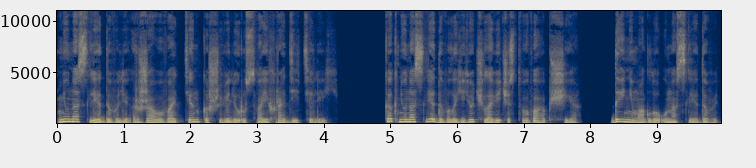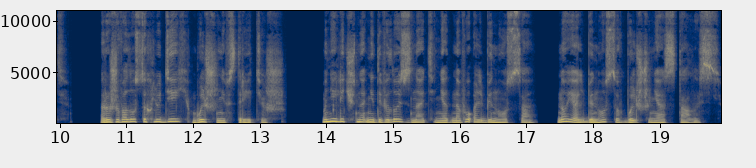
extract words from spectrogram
не унаследовали ржавого оттенка шевелюру своих родителей. Как не унаследовало ее человечество вообще, да и не могло унаследовать. Рыжеволосых людей больше не встретишь. Мне лично не довелось знать ни одного альбиноса, но и альбиносов больше не осталось.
